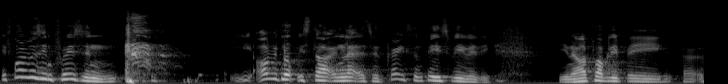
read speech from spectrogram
If I was in prison, I would not be starting letters with grace and peace be with you. You know, I'd probably be, uh,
